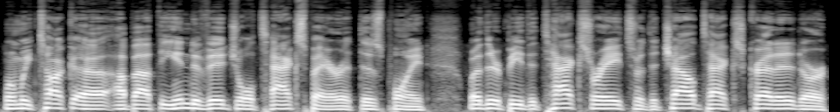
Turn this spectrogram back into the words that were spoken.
when we talk uh, about the individual taxpayer at this point, whether it be the tax rates or the child tax credit or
